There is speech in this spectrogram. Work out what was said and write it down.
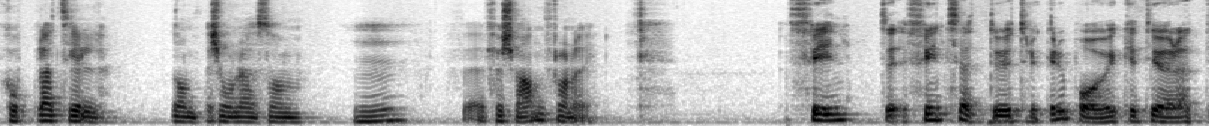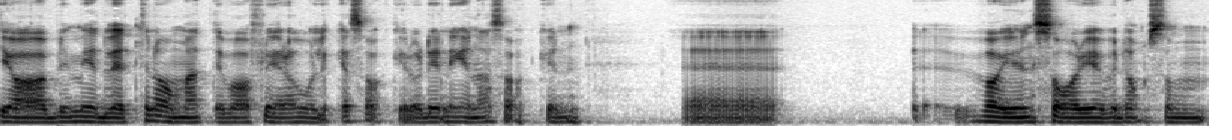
kopplad till de personer som Mm. försvann från dig. Fint, fint sätt du uttrycker det på, vilket gör att jag blir medveten om att det var flera olika saker. Och den ena saken eh, var ju en sorg över de som,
